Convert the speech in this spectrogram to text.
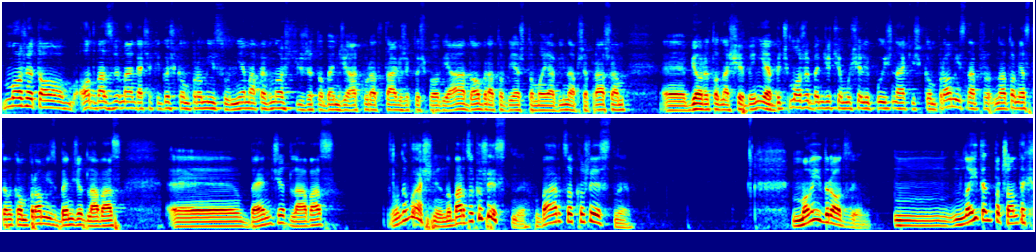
Może to od Was wymagać jakiegoś kompromisu. Nie ma pewności, że to będzie akurat tak, że ktoś powie: A dobra, to wiesz, to moja wina, przepraszam, e, biorę to na siebie. Nie, być może będziecie musieli pójść na jakiś kompromis, na- natomiast ten kompromis będzie dla Was, e, będzie dla Was, no właśnie, no bardzo korzystny, bardzo korzystny. Moi drodzy, no i ten początek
